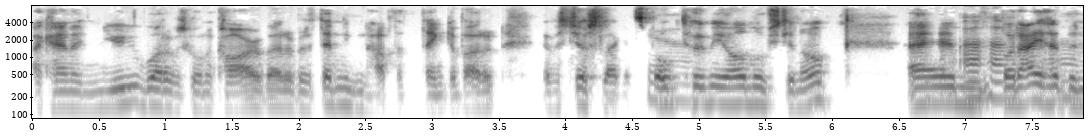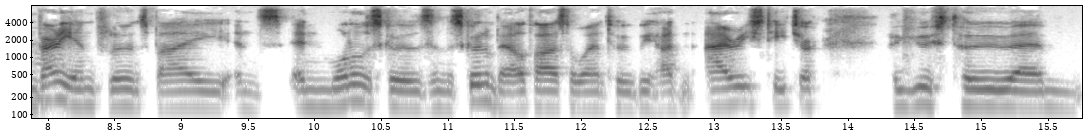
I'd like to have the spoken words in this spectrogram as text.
I kind of knew what I was going to carve out of it. But I didn't even have to think about it. It was just like it spoke Yeah. to me almost, you know. Um, Uh-huh, but I had been uh-huh. very influenced by in in one of the schools in the school in Belfast I went to. We had an Irish teacher who used to um,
